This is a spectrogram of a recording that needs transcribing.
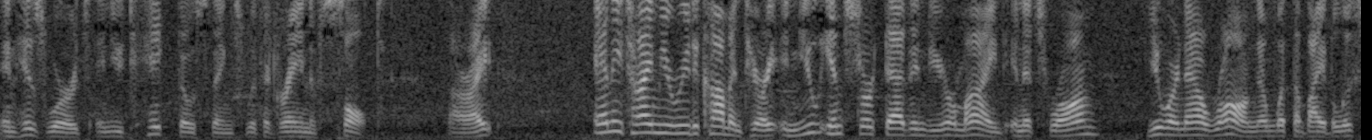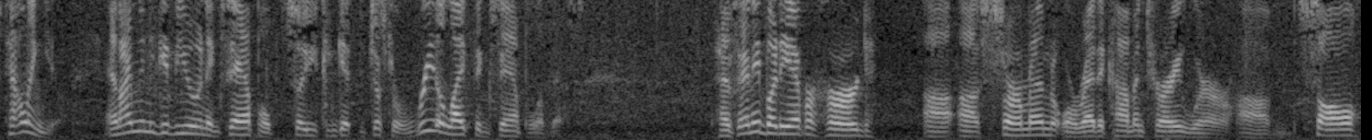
in his words, and you take those things with a grain of salt. All right? Anytime you read a commentary and you insert that into your mind and it's wrong, you are now wrong on what the Bible is telling you. And I'm going to give you an example so you can get just a real life example of this. Has anybody ever heard uh, a sermon or read a commentary where um, Saul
